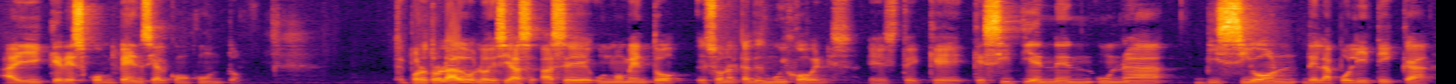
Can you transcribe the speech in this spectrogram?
ahí que descompense al conjunto. Eh, por otro lado, lo decías hace un momento, eh, son alcaldes muy jóvenes, este, que, que sí tienen una visión de la política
